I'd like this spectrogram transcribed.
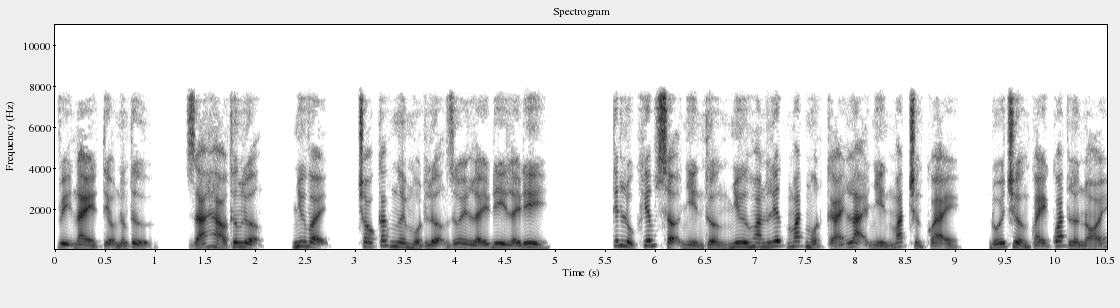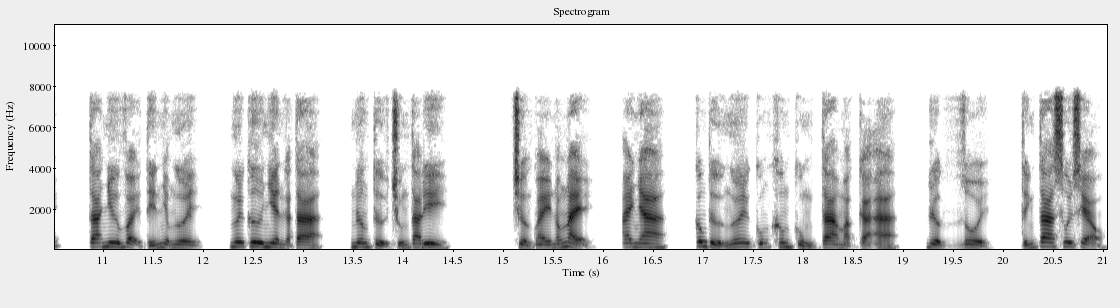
vị này tiểu nương tử, giá hảo thương lượng, như vậy, cho các ngươi một lượng rưỡi lấy đi lấy đi. Tiết lục khiếp sợ nhìn thường như hoan liếc mắt một cái lại nhìn mắt trưởng quầy, đối trưởng quầy quát lớn nói, ta như vậy tín nhiệm ngươi, ngươi cư nhiên gạt ta, nương tử chúng ta đi. Trưởng quầy nóng nảy, ai nha, công tử ngươi cũng không cùng ta mặc cả a, được rồi, tính ta xui xẻo,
